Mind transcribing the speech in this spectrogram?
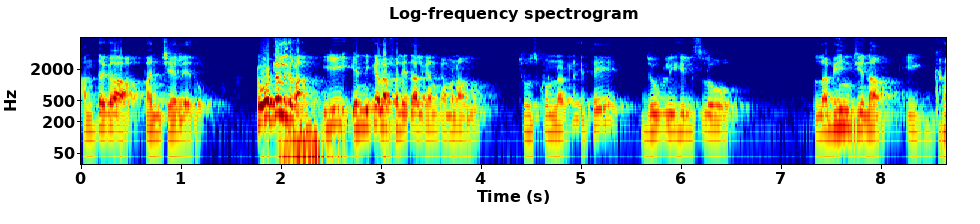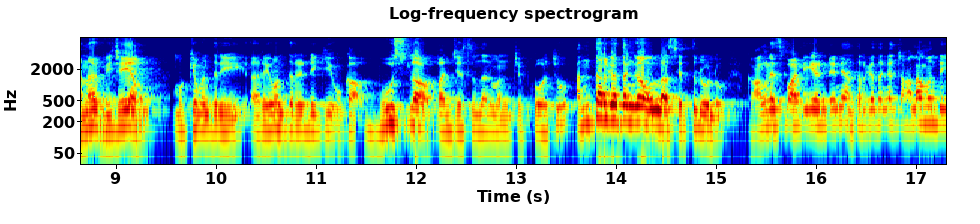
అంతగా పనిచేయలేదు. టోటల్గా ఈ ఎన్నికల ఫలితాలు కనుక మనం చూసుకున్నట్లయితే జూబ్లీ హిల్స్లో లభించిన ఈ ఘన విజయం ముఖ్యమంత్రి రేవంత్ రెడ్డికి ఒక బూస్ట్లా పనిచేస్తుందని మనం చెప్పుకోవచ్చు. అంతర్గతంగా ఉన్న శత్రువులు కాంగ్రెస్ పార్టీ అంటేనే అంతర్గతంగా చాలామంది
